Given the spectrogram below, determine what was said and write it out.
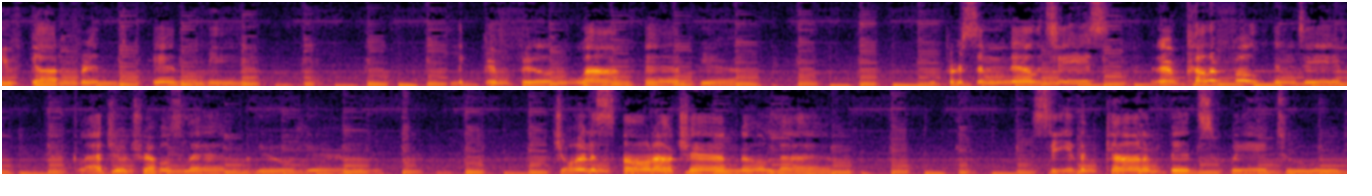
you've got a friend in me. Liquor filled wine and beer. With personalities that are colorful indeed. Glad your travels led you here. Join us on our channel live. See the kind of vids we do.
